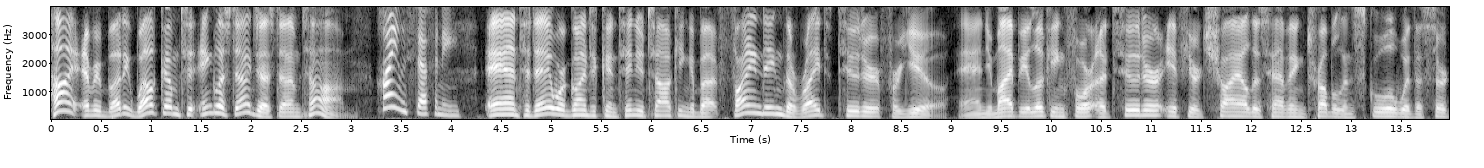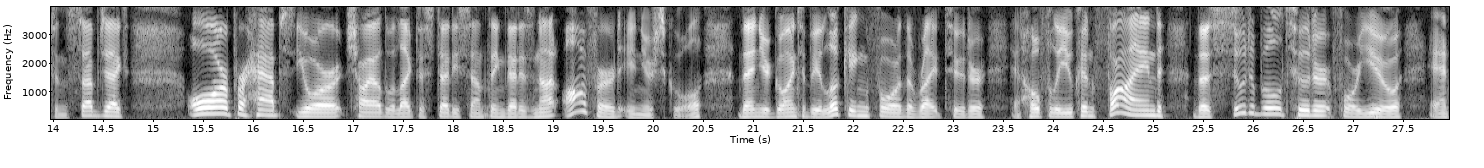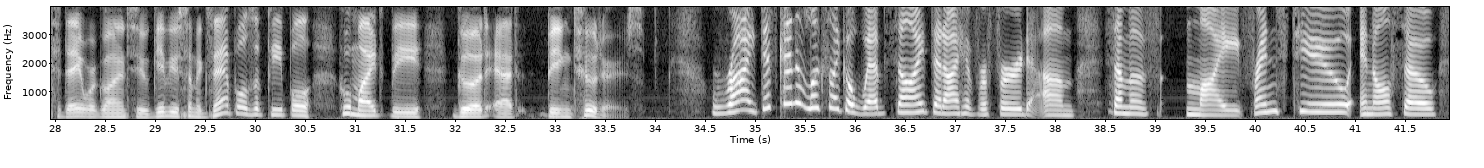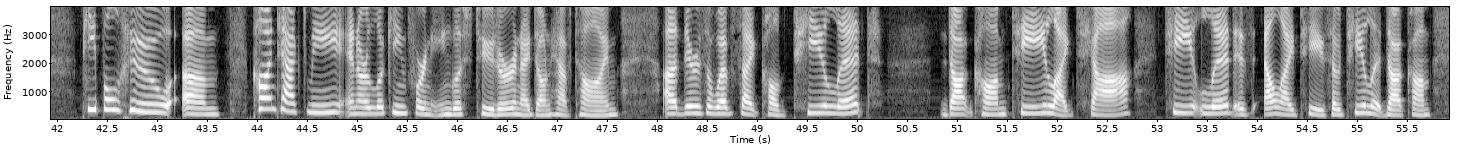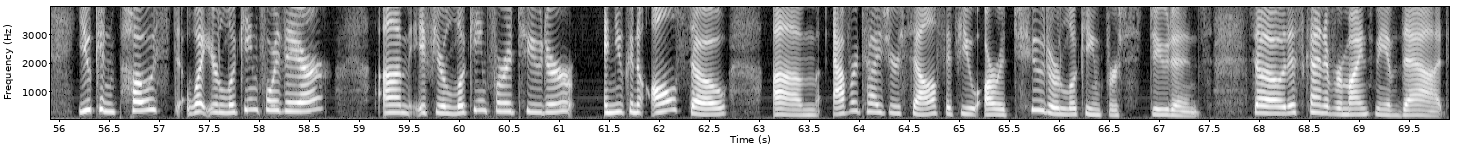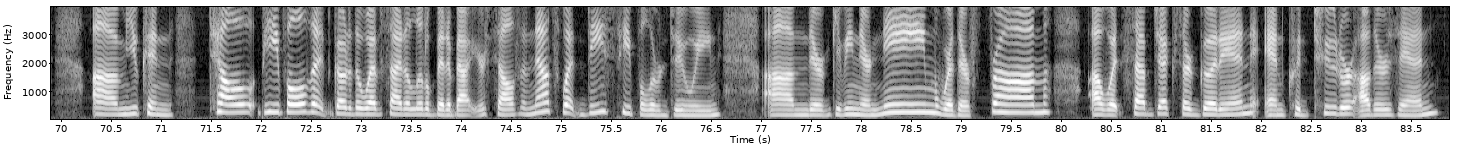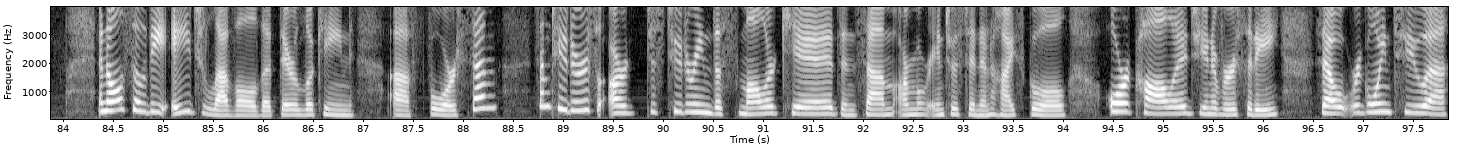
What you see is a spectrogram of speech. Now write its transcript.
Hi, everybody. Welcome to English Digest. I'm Tom. Hi, I'm Stephanie. And today we're going to continue talking about finding the right tutor for you. And you might be looking for a tutor if your child is having trouble in school with a certain subject. Or perhaps your child would like to study something that is not offered in your school, then you're going to be looking for the right tutor, and hopefully you can find the suitable tutor for you. And today we're going to give you some examples of people who might be good at being tutors. Right. This kind of looks like a website that I have referred um, some of my friends to, and also people who um, contact me and are looking for an English tutor and I don't have time. Uh, there's a website called tealit.com. T like cha. Tealit is L I T. So tealit.com. You can post what you're looking for there. Um, if you're looking for a tutor and you can also um, advertise yourself if you are a tutor looking for students. So, this kind of reminds me of that. Um, you can tell people that go to the website a little bit about yourself, and that's what these people are doing. Um, they're giving their name, where they're from, uh, what subjects they're good in, and could tutor others in. And also the age level that they're looking uh, for. Some some tutors are just tutoring the smaller kids, and some are more interested in high school or college, university. So we're going to uh,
